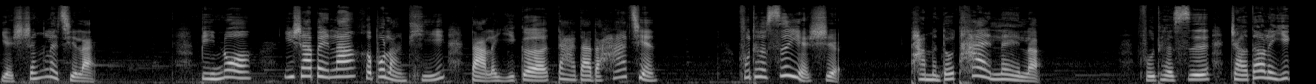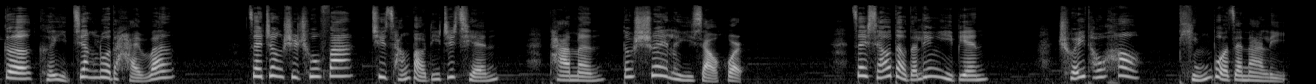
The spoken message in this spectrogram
也升了起来。比诺、伊莎贝拉和布朗提打了一个大大的哈欠，福特斯也是，他们都太累了。福特斯找到了一个可以降落的海湾，在正式出发去藏宝地之前，他们都睡了一小会儿。在小岛的另一边。锤头号停泊在那里，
